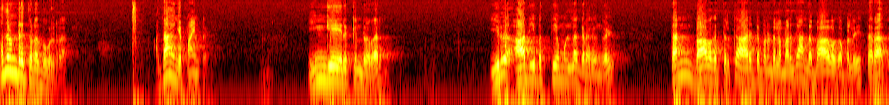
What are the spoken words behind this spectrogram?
பதினொன்றை தொடர்பு கொள்கிறார் அதான் இங்க பாயிண்ட் இங்கே இருக்கின்றவர் இரு ஆதிபத்தியம் உள்ள கிரகங்கள் தன் பாவகத்திற்கு ஆறு எட்டு பன்னெண்டில் மறைஞ்சு அந்த பாவக பலனை தராது.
